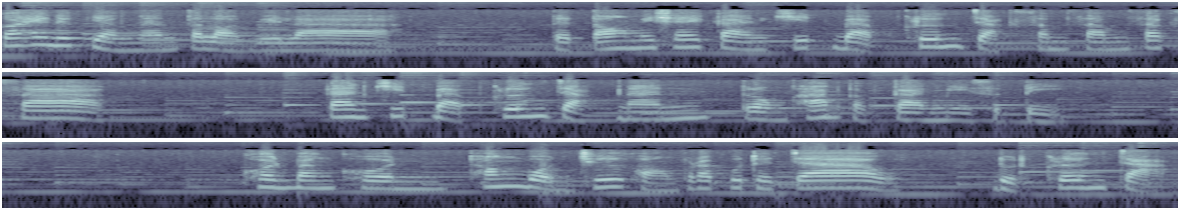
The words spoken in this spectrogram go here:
ก็ให้นึกอย่างนั้นตลอดเวลา แต่ต้องไม่ใช่การคิดแบบเครื่องจักรซ้ำๆซากๆ การคิดแบบเครื่องจักรนั้นตรงข้ามกับการมีสติ คนบางคนท่องบ่นชื่อของพระพุทธเจ้า ดุดเครื่องจักร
